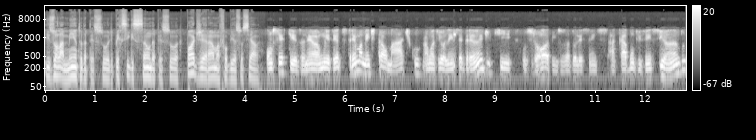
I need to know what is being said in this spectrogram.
isolamento da pessoa, de perseguição da pessoa, pode gerar uma fobia social? Com certeza, né? É um evento extremamente traumático, é uma violência grande que os jovens, os adolescentes acabam vivenciando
